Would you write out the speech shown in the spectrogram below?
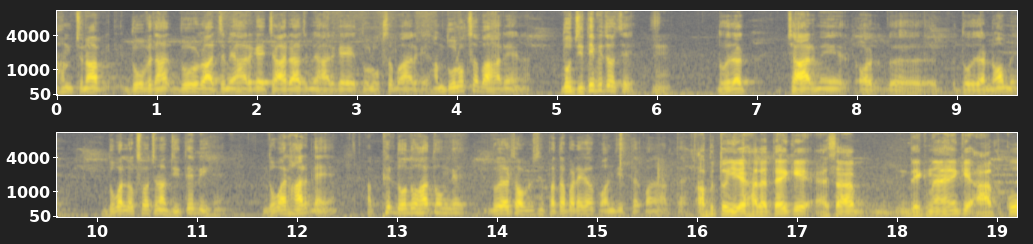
हम चुनाव दो विधान दो राज्य में हार गए चार राज्य में हार गए दो लोकसभा हार गए हम दो लोकसभा हारे हैं ना? दो जीते भी तो थे। 2004 में और अ, 2009 में। दो बार लोकसभा चुनाव जीते भी हैं दो बार हार गए हैं अब फिर दो दो हाथ होंगे 2024 में पता पड़ेगा कौन जीतता है कौन हारता है। अब तो ये हालत है कि ऐसा देखना है कि आपको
